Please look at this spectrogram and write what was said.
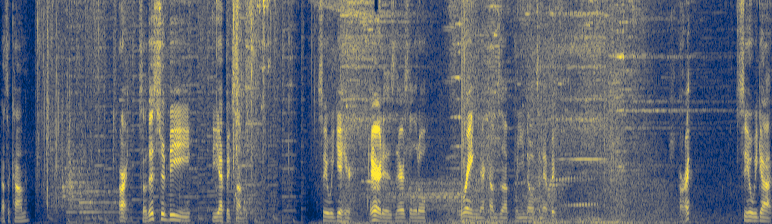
That's a common. Alright, so this should be the epic summon see what we get here. There it is. There's the little ring that comes up when you know it's an epic. Alright. See who we got.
